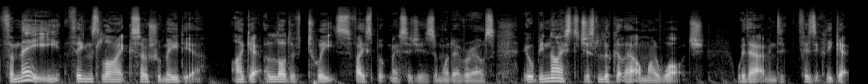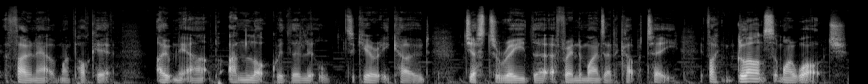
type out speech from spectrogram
For me, things like social media. I get a lot of tweets, Facebook messages, and whatever else. It would be nice to just look at that on my watch without having to physically get the phone out of my pocket open it up, unlock with the little security code just to read that a friend of mine's had a cup of tea. If I can glance at my watch,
